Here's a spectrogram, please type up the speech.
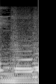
Oh, oh, oh.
